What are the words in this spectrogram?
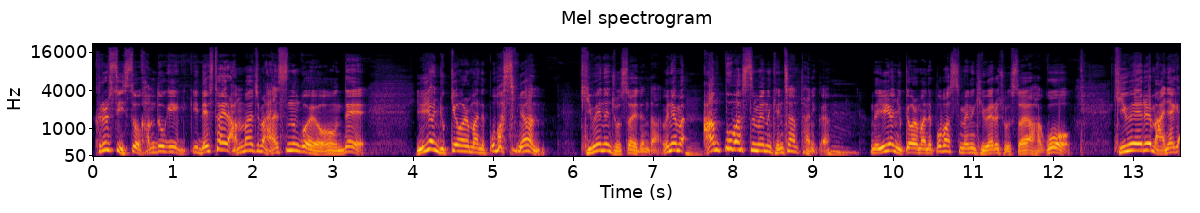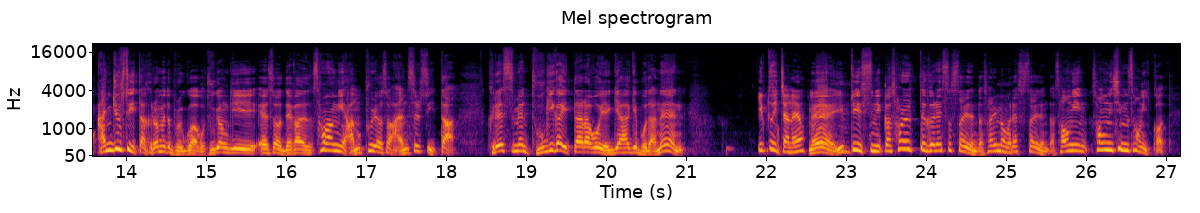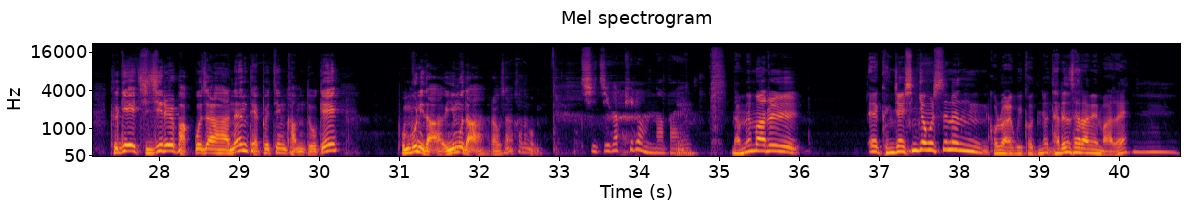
그럴 수 있어. 감독이 내 스타일 안 맞으면 안 쓰는 거예요. 근데 1년 6개월 만에 뽑았으면 기회는 줬어야 된다. 왜냐면 안 뽑았으면 괜찮다니까요. 근데 1년 6개월 만에 뽑았으면 기회를 줬어야 하고 기회를 만약에 안 줄 수 있다 그럼에도 불구하고 두 경기에서 내가 상황이 안 풀려서 안 쓸 수 있다. 그랬으면 두 기가 있다라고 얘기하기보다는 입도 있잖아요. 네, 입도 있으니까 설득을 했었어야 된다. 설명을 했었어야 된다. 성인 성심성의껏. 그게 지지를 받고자 하는 대표팀 감독의 본분이다, 의무다라고 생각하는 겁니다. 지지가 필요 없나 봐요. 남의 말을 에 굉장히 신경을 쓰는 걸로 알고 있거든요. 다른 사람의 말에. 음.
